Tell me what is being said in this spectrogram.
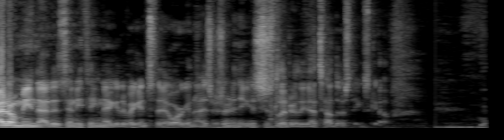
I don't mean that as anything negative against the organizers or anything. It's just literally that's how those things go.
